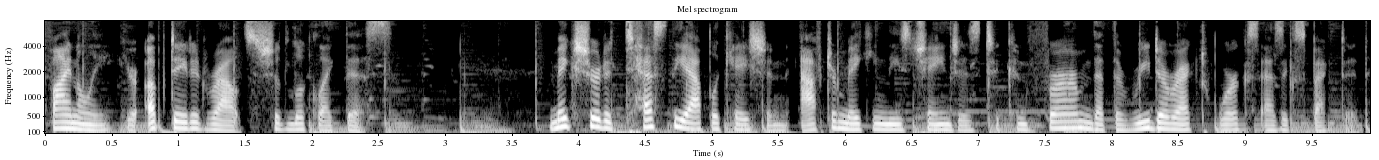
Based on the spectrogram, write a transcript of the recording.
Finally, your updated routes should look like this. Make sure to test the application after making these changes to confirm that the redirect works as expected.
